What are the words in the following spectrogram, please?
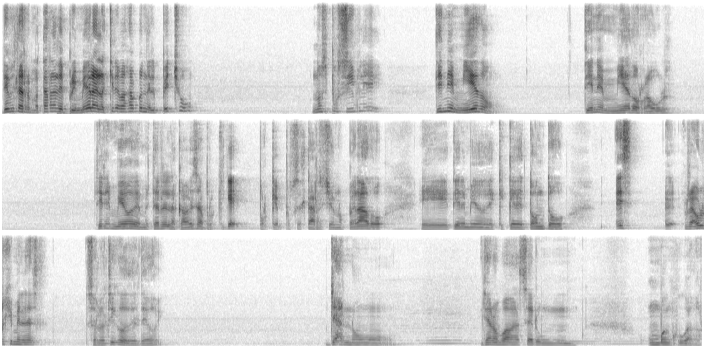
Debes de rematarla de primera, la quiere bajar con el pecho. No es posible. Tiene miedo. Tiene miedo, Raúl. Tiene miedo de meterle la cabeza porque qué? Porque pues está recién operado. Eh, tiene miedo de que quede tonto. Es eh, Raúl Jiménez, se lo digo desde hoy. Ya no. Ya no va a ser un, un buen jugador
